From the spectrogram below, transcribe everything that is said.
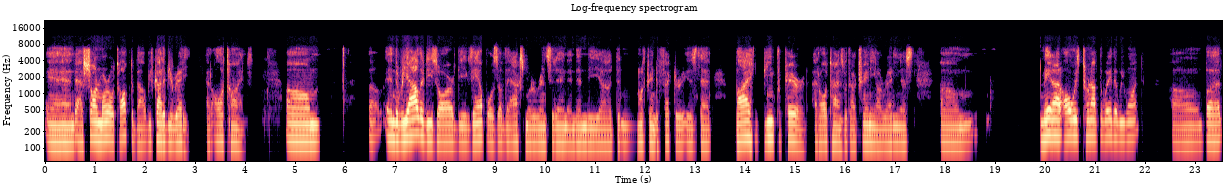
And as Sean Morrow talked about, we've got to be ready at all times. Um, uh, and the realities are the examples of the axe murder incident and then the, uh, the North Korean defector is that by being prepared at all times with our training, our readiness, um, may not always turn out the way that we want. Um, but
